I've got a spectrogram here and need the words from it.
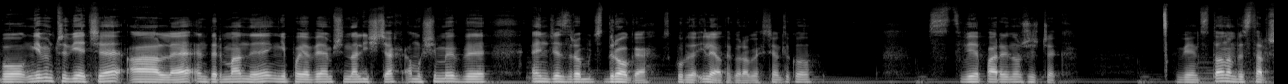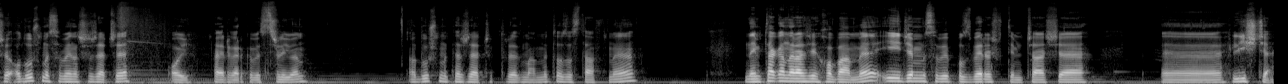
bo nie wiem czy wiecie, ale endermany nie pojawiają się na liściach, a musimy w endzie zrobić drogę. Kurde, ile ja tego robię? Chciałem tylko z dwie pary nożyczek. Więc to nam wystarczy. Odłóżmy sobie nasze rzeczy. Oj, fajerwerkę wystrzeliłem. Odłóżmy te rzeczy, które mamy, to zostawmy. Name taga na razie chowamy i idziemy sobie pozbierać w tym czasie yy, liście.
